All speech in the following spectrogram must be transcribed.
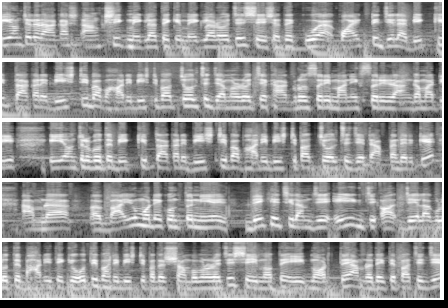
এই অঞ্চলের আকাশ আংশিক মেঘলা থেকে মেঘলা রয়েছে, সেই সাথে কয়েকটি জেলায় বিক্ষিপ্ত আকারে বৃষ্টি বা ভারী বৃষ্টিপাত চলছে, যেমন রয়েছে খাগড়াছড়ি, মানিকছড়ি, রাঙ্গামাটি। এই অঞ্চলগুলোতে বিক্ষিপ্ত আকারে বৃষ্টি বা ভারী বৃষ্টিপাত চলছে, যেটা আপনাদেরকে আমরা বায়ু মোডে কিন্তু নিয়ে দেখেছিলাম যে এই জেলাগুলোতে ভারী থেকে অতি ভারী বৃষ্টিপাতের সম্ভাবনা রয়েছে। সেই মতে এই মুহূর্তে আমরা দেখতে পাচ্ছি যে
